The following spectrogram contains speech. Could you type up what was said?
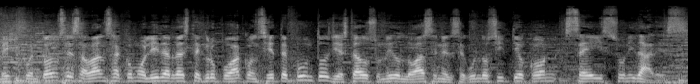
México entonces avanza como líder de este grupo A con 7 puntos y Estados Unidos lo hace en el segundo sitio con 6 unidades.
